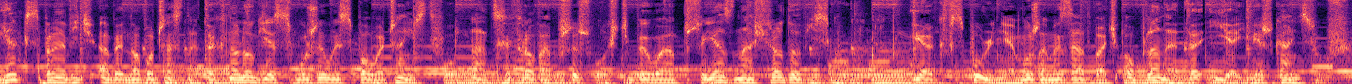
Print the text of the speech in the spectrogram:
Jak sprawić, aby nowoczesne technologie służyły społeczeństwu, a cyfrowa przyszłość była przyjazna środowisku? Jak wspólnie możemy zadbać o planetę i jej mieszkańców?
